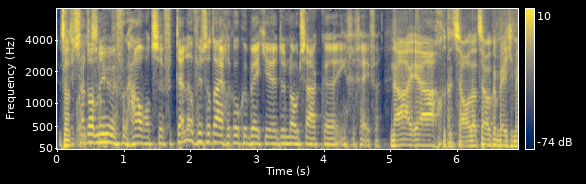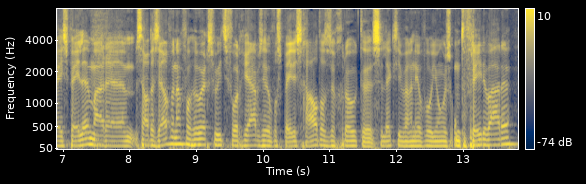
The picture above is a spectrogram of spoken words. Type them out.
Dus dat Is is dat dan nu een verhaal wat ze vertellen? Of is dat eigenlijk ook een beetje de noodzaak eh, ingegeven? Nou ja, goed, het zal, dat zou ook een beetje meespelen. Maar ehm, ze hadden zelf in ieder geval heel erg zoiets. Vorig jaar hebben ze heel veel spelers gehaald. Dat is een grote selectie waarin heel veel jongens ontevreden waren.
